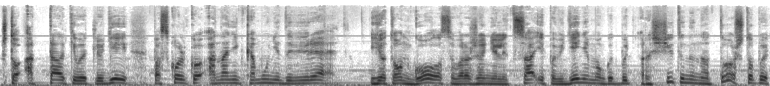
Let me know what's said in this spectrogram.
что отталкивает людей, поскольку она никому не доверяет. Ее тон голоса, выражение лица и поведение могут быть рассчитаны на то, чтобы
